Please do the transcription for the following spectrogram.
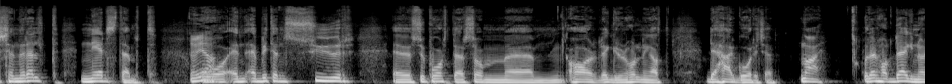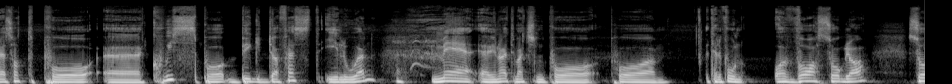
generelt nedstemt. Ja. Og en, jeg er blitt en sur uh, supporter som har den grunnholdninga at det her går ikke. Nei. Og den hadde jeg når jeg satt på uh, quiz på Bygdafest i Loen med United-matchen på, på telefon, og jeg var så glad. Så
